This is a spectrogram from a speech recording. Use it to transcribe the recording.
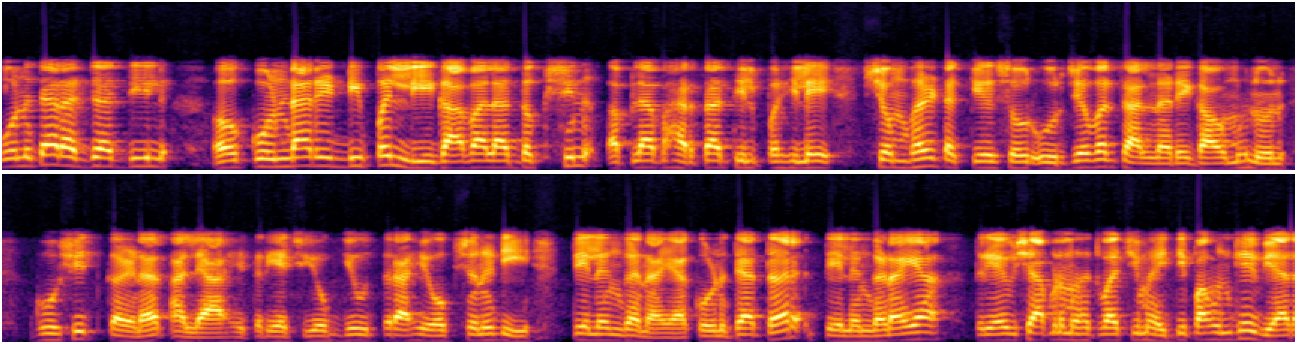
कोणत्या राज्यातील कोंडारेड्डीपल्ली गावाला दक्षिण आपल्या भारतातील पहिले शंभर टक्के सौर ऊर्जेवर चालणारे गाव म्हणून घोषित करण्यात आले आहे. तर याची योग्य उत्तर आहे ऑप्शन डी तेलंगणा. या कोणत्या? तर तेलंगणा या. तर याविषयी आपण महत्वाची माहिती पाहून घेऊयात.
